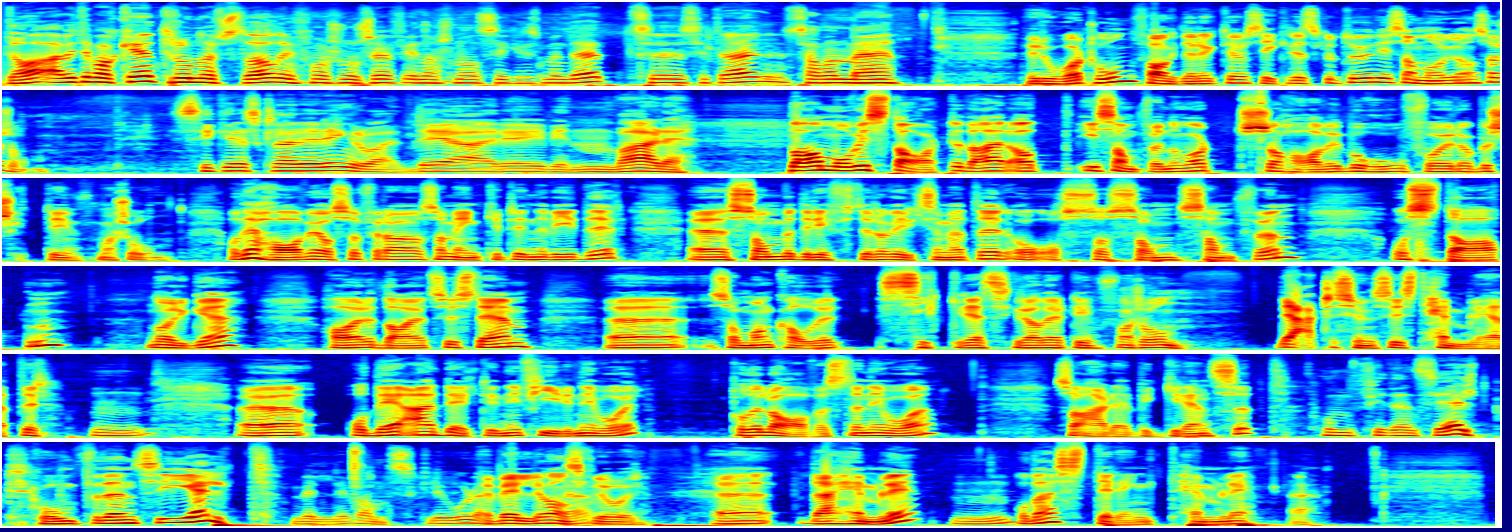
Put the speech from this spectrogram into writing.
Da er vi tilbake. Trond Øfsedal, informasjonssjef i Nasjonal sikkerhetsmyndighet, eh, sitter her sammen med Roar Thon, fagdirektør sikkerhetskultur i samme organisasjon. Sikkerhetsklarering, Roar. Det er i vinden. Hva er det? Da må vi starte der at i samfunnet vårt så har vi behov for å beskytte informasjon. Og det har vi også fra, som enkeltindivider, eh, som bedrifter og virksomheter, og også som samfunn. Og staten, Norge, har da et system eh, som man kaller sikkerhetsgradert informasjon. Det er til syvende og sist hemmeligheter. Eh, og det er delt inn i fire nivåer. På det laveste nivået så er det begrenset, Konfidensielt. konfidensielt. Veldig vanskelig ord, Det veldig vanskelig ord. Uh, det er hemmelig, Mm. og det er strengt hemmelig. Ja.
